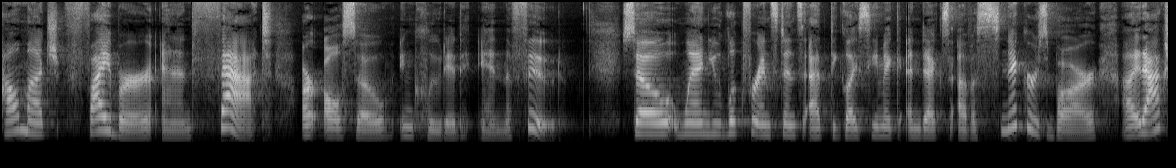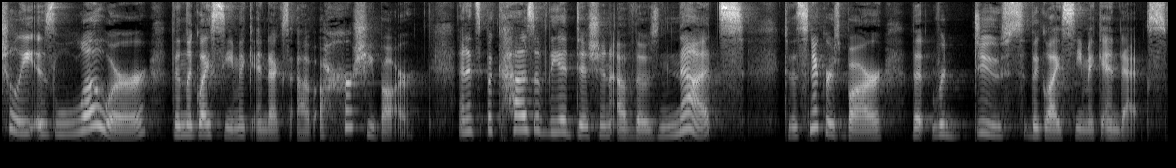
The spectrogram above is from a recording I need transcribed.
how much fiber and fat are also included in the food. So, when you look, for instance, at the glycemic index of a Snickers bar, uh, it actually is lower than the glycemic index of a Hershey bar. And it's because of the addition of those nuts to the Snickers bar that reduce the glycemic index.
